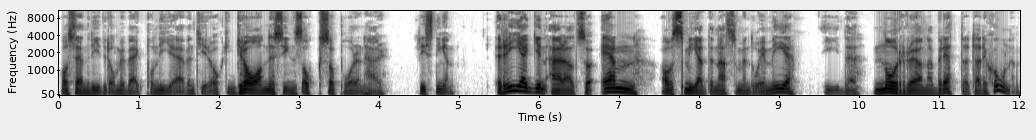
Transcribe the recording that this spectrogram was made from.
Och sen rider de iväg på nya äventyr och Grane syns också på den här ristningen. Regen är alltså en av smederna som ändå är med i den norröna berättartraditionen.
